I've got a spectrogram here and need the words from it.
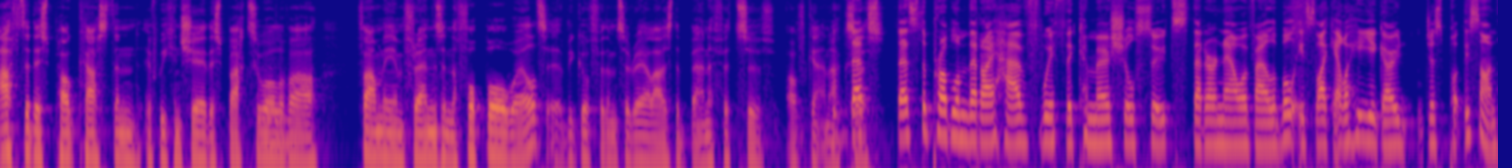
after this podcast, and if we can share this back to all of mm. our family and friends in the football world, it'd be good for them to realise the benefits of, of getting access. That's that's the problem that I have with the commercial suits that are now available. It's like, oh, here you go, just put this on,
